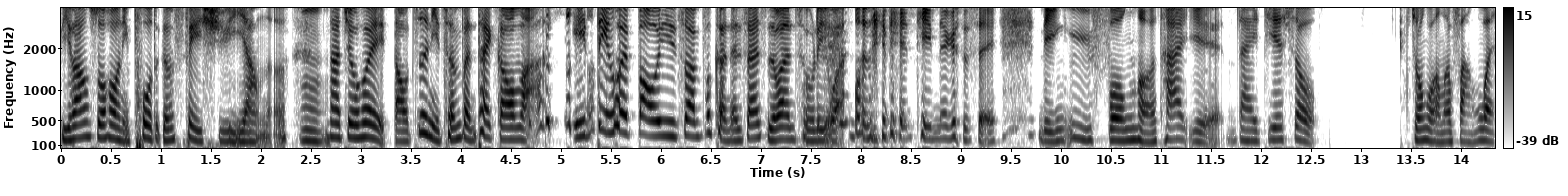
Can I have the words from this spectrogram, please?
比方说，吼，你破的跟废墟一样呢，嗯，那就会导致你成本太高嘛，一定会爆预算，不可能三十万处理完。我那天听那个谁林玉峰哈，他也来接受中广的访问，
